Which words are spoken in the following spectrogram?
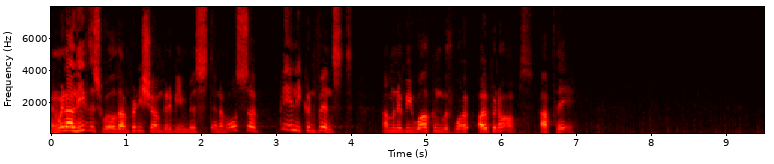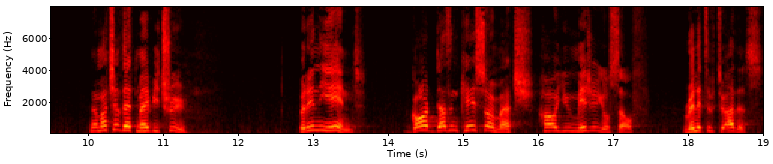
And when I leave this world, I'm pretty sure I'm going to be missed, and I'm also fairly convinced I'm going to be welcomed with open arms up there. Now, much of that may be true, but in the end, God doesn't care so much how you measure yourself relative to others.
